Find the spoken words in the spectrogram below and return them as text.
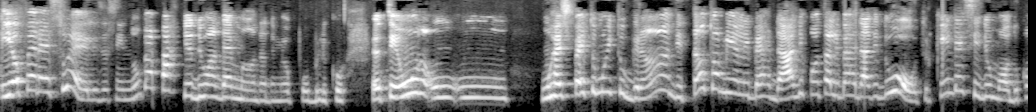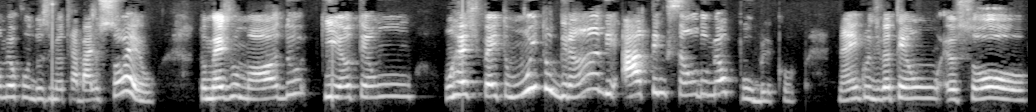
e ofereço eles, assim, nunca a partir de uma demanda do meu público. Eu tenho um, um, um, respeito muito grande, tanto à minha liberdade quanto à liberdade do outro. Quem decide o modo como eu conduzo meu trabalho sou eu. Do mesmo modo que eu tenho um, um respeito muito grande à atenção do meu público. Né? Inclusive, eu tenho eu sou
